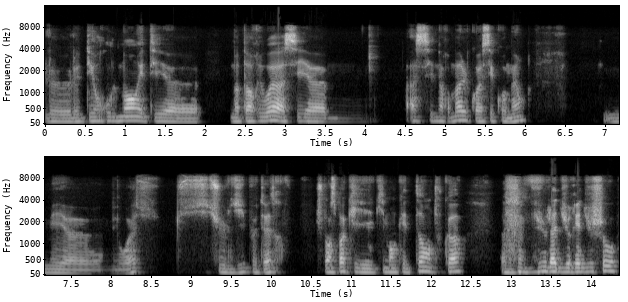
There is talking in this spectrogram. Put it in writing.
le, le déroulement était euh, m'a paru ouais, assez, euh, assez normal, quoi, assez commun. Mais, euh, mais ouais, si tu le dis, peut-être. Je pense pas qu'il manquait de temps, en tout cas, vu la durée du show.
